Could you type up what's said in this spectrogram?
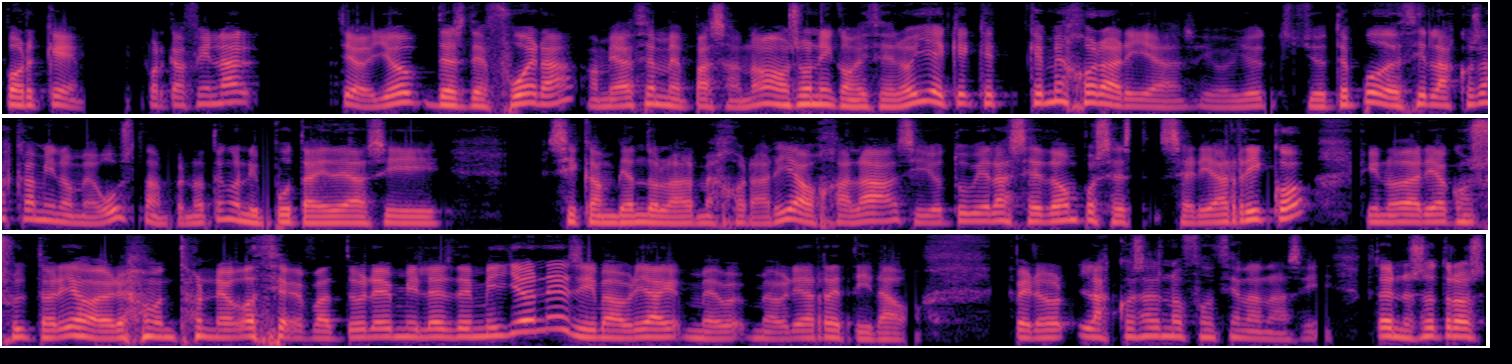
¿Por qué? Porque al final, tío, yo desde fuera, a mí a veces me pasa, ¿no? Vamos a único y dicen, oye, ¿qué, qué, qué mejorarías? Digo, yo, yo, te puedo decir las cosas que a mí no me gustan, pero no tengo ni puta idea si, si cambiándola mejoraría. Ojalá, si yo tuviera Sedón, pues sería rico y no daría consultoría, me habría montado un negocio de facture miles de millones y me habría, me, habría retirado. Pero las cosas no funcionan así. Entonces, nosotros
